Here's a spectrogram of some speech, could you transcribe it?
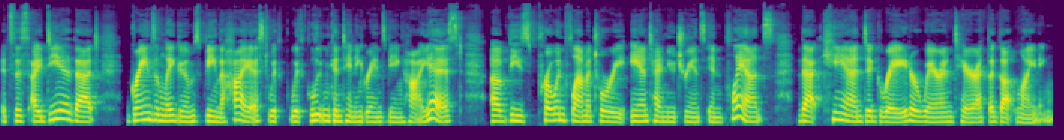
It's this idea that grains and legumes being the highest with with gluten containing grains being highest of these pro-inflammatory anti-nutrients in plants that can degrade or wear and tear at the gut lining.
